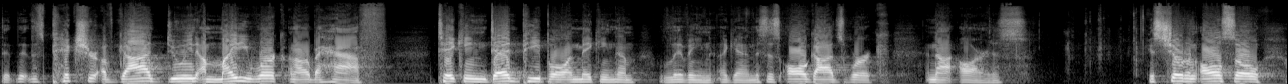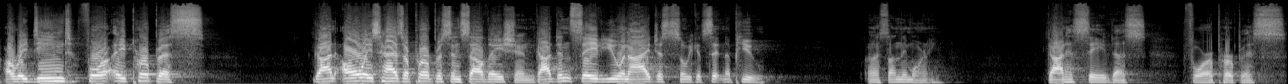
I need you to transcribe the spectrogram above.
this picture of God doing a mighty work on our behalf, taking dead people and making them living again. This is all God's work not ours. His children also are redeemed for a purpose God always has a purpose in salvation. God didn't save you and I just so we could sit in a pew on a Sunday morning. God has saved us for a purpose.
